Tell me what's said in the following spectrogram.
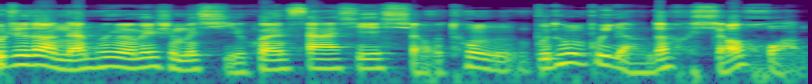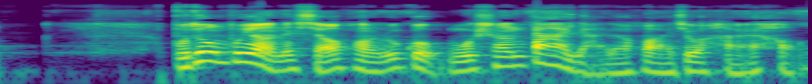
不知道男朋友为什么喜欢撒些小痛不痛不痒的小谎，不痛不痒的小谎，如果无伤大雅的话就还好，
